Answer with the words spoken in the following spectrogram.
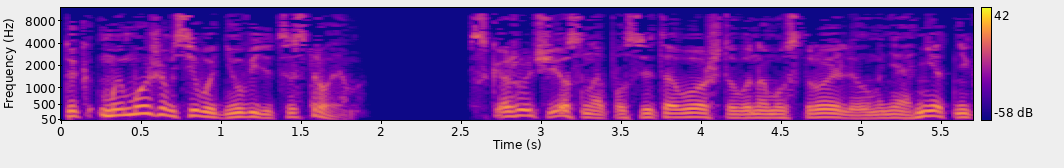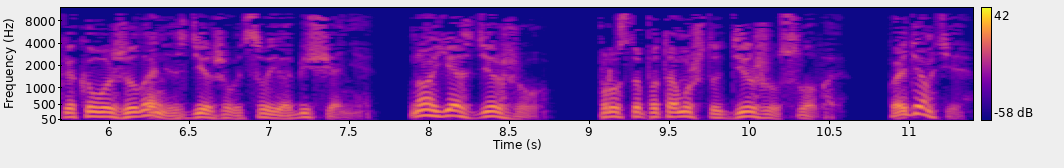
Так мы можем сегодня увидеться с Троем? Скажу честно, после того, что вы нам устроили, у меня нет никакого желания сдерживать свое обещание. Но я сдержу. Просто потому, что держу слово. Пойдемте.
